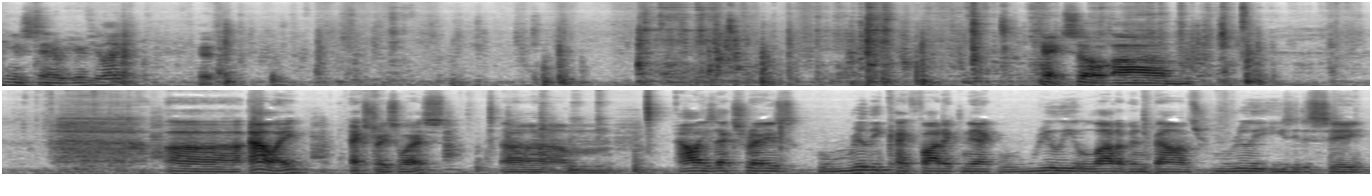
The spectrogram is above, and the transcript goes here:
you can stand over here if you like. Good. Okay, so um, uh, Ally, X-rays wise, um, Ally's X-rays really kyphotic neck, really a lot of imbalance, really easy to see.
